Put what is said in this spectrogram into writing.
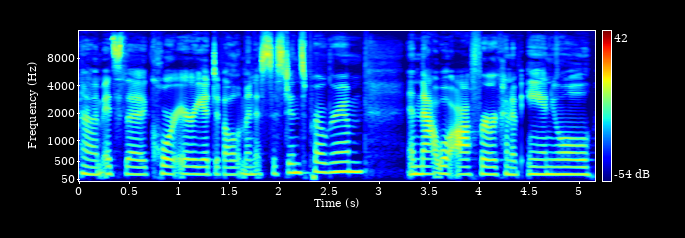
Um, it's the Core Area Development Assistance Program, and that will offer kind of annual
